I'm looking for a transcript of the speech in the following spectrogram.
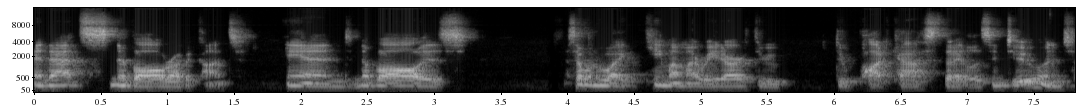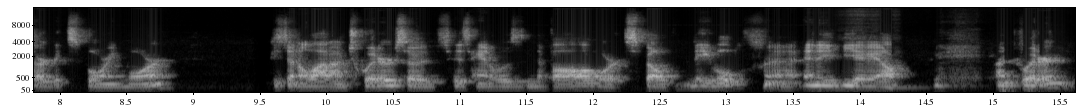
and that's Naval Ravikant. And Naval is someone who I came on my radar through through podcasts that I listened to and started exploring more. He's done a lot on Twitter, so his handle is Naval or spelled Naval, uh, N A V A L, on Twitter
